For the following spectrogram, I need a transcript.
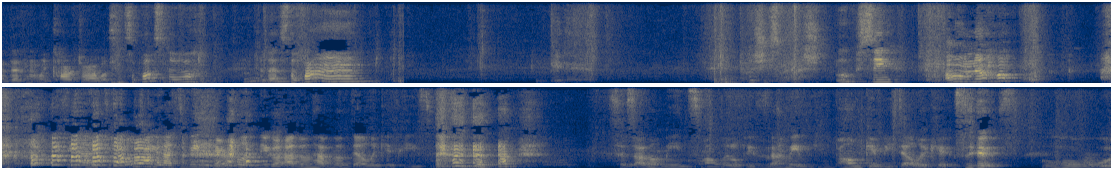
I definitely carved where I wasn't supposed to. But that's the fun. Pushy smash. Oopsie. Oh no. I told you you have to be careful, and you go, I don't have no delicate pieces. Sis, I don't mean small little pieces. I mean pumpkin be delicate, sis. Ooh.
